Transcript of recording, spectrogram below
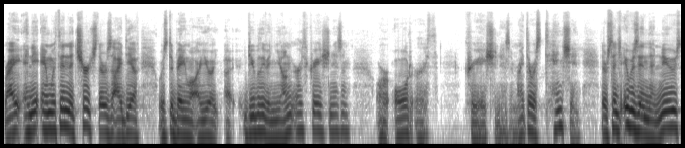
right? And, and within the church, there was the idea of, was debating, well, are you a, a, do you believe in young earth creationism or old earth creationism, right? There was tension. There was tension. It was in the news.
